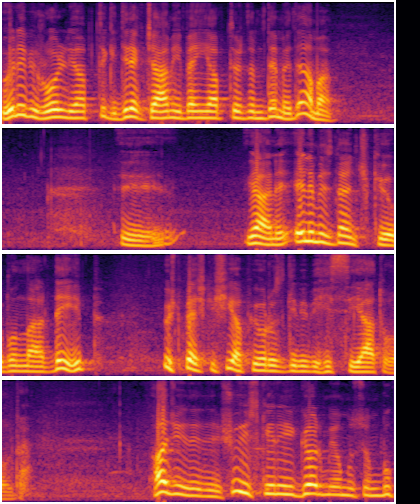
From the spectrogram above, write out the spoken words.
öyle bir rol yaptı ki direkt camiyi ben yaptırdım demedi ama e, yani elimizden çıkıyor bunlar deyip 3-5 kişi yapıyoruz gibi bir hissiyat oldu. Hacı dedi şu iskeleyi görmüyor musun? Bu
